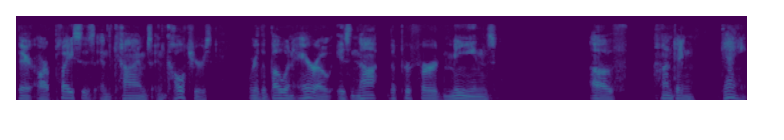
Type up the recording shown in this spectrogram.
There are places and times and cultures where the bow and arrow is not the preferred means of hunting game.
